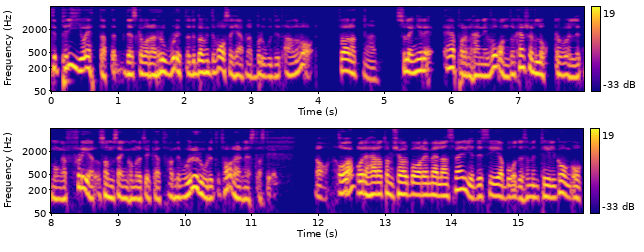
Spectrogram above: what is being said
det, prio ett att det, det ska vara roligt och det behöver inte vara så jävla blodigt allvar. För att Nej. så länge det är på den här nivån, då kanske det lockar väldigt många fler som sen kommer att tycka att fan det vore roligt att ta det här nästa steg. Ja, och, och det här att de kör bara i Mellansverige, det ser jag både som en tillgång och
